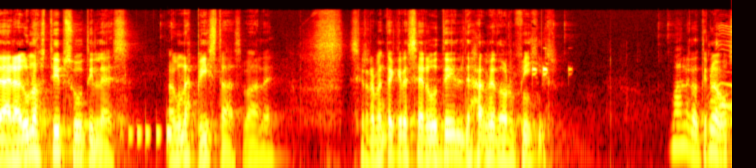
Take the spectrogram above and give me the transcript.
daré algunos tips útiles Algunas pistas, vale. Si realmente quieres ser útil, déjame dormir. Vale, continuemos.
